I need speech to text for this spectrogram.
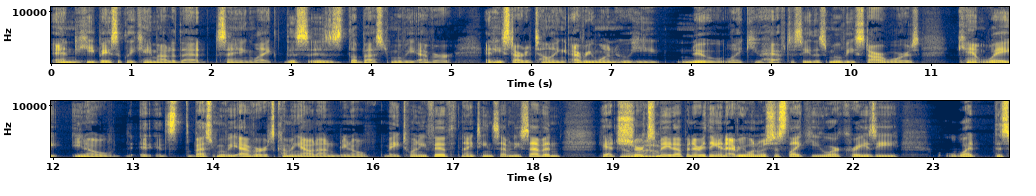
And he basically came out of that saying like this is the best movie ever. And he started telling everyone who he knew like you have to see this movie star wars can't wait you know it, it's the best movie ever. It's coming out on you know may 25th 1977 he had shirts wow. made up and everything and everyone was just like you are crazy. What this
